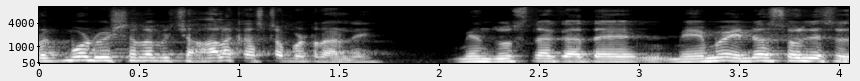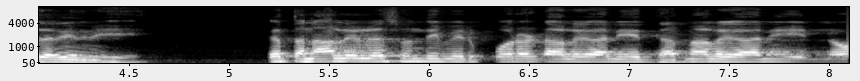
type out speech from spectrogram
వర్క్ బోర్డ్ విషయంలో మీరు చాలా కష్టపడ్డారండి. మేము చూసినాకైతే మేమే ఎన్నో స్టోర్ చేసే జరిగింది. మీ గత నాలుగు నెలల ఉంది మీరు పోరాటాలు కానీ ధర్నాలు కానీ ఎన్నో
